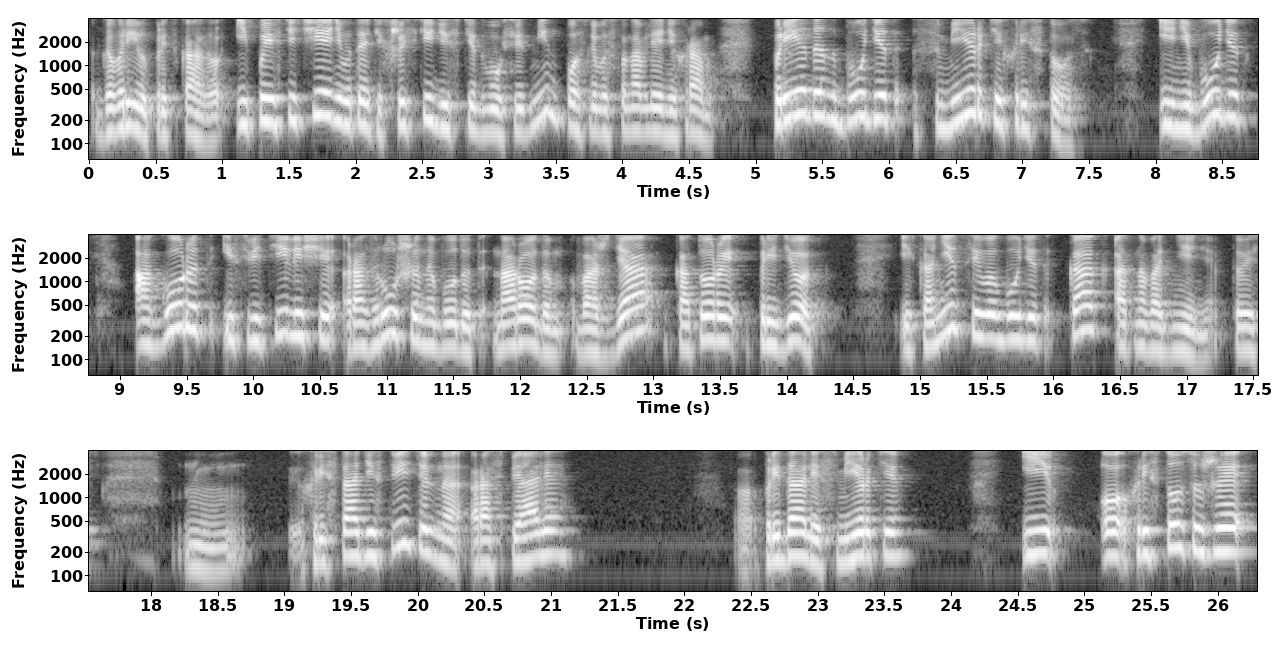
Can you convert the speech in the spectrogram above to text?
говорил, предсказывал. И по истечении вот этих 62 седмин после восстановления храма предан будет смерти Христос, и не будет, а город и святилище разрушены будут народом вождя, который придет, и конец его будет как от наводнения. То есть Христа действительно распяли, э, предали смерти, и Христос уже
